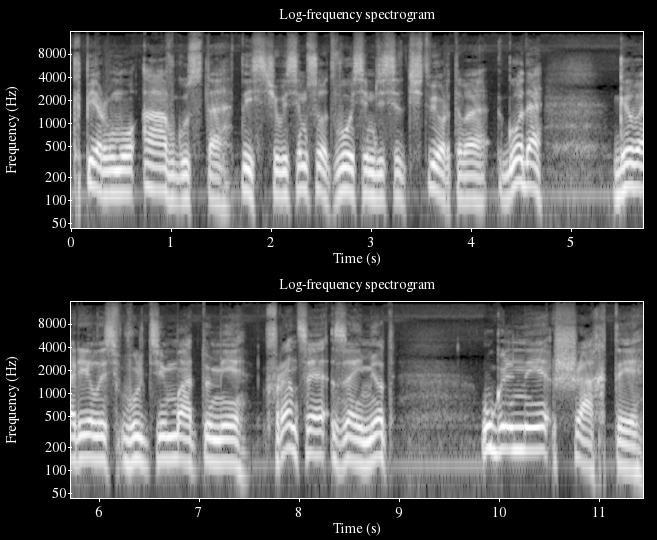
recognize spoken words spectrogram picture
к 1 августа 1884 года говорилось в ультиматуме Франция займет угольные шахты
